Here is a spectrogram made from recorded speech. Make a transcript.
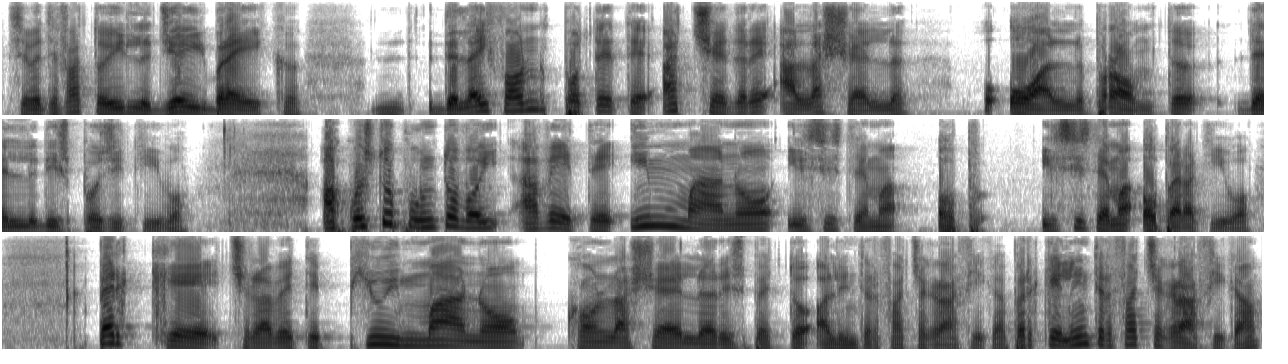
se avete fatto il jailbreak dell'iPhone potete accedere alla shell o al prompt del dispositivo. A questo punto voi avete in mano il sistema op- il sistema operativo. Perché ce l'avete più in mano con la shell rispetto all'interfaccia grafica? Perché l'interfaccia grafica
